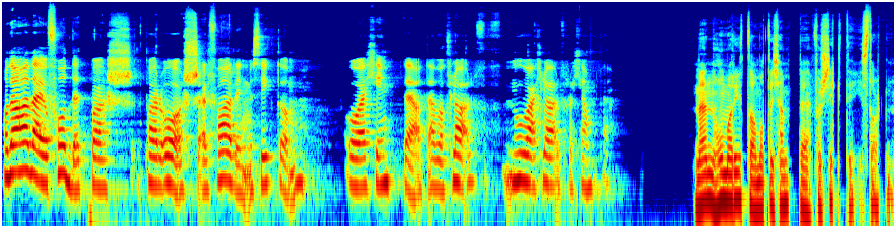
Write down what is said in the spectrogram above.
Og da hadde jeg jo fått et par, par års erfaring med sykdom, og jeg kjente at jeg var klar nå var jeg klar for å kjempe. Men hun Marita måtte kjempe forsiktig i starten.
